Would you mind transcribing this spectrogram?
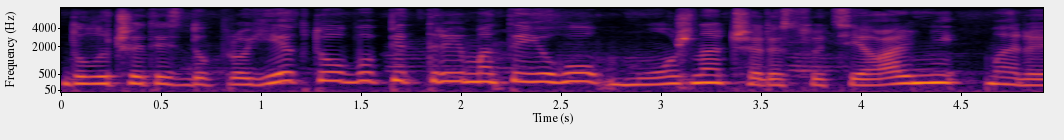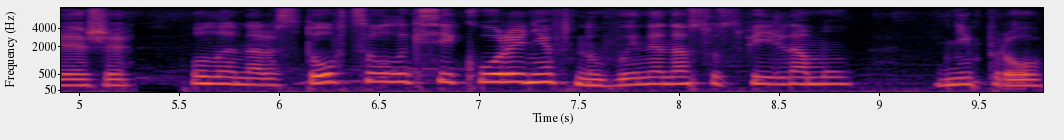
Долучитись до проєкту або підтримати його можна через соціальні мережі. Олена Ростовцева, Олексій Коренєв. Новини на Суспільному. Дніпро.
